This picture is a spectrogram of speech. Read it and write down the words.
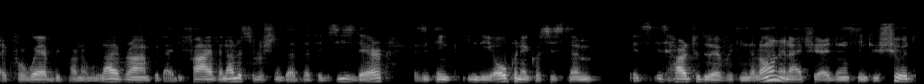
like for web, we partner with LiveRamp, with ID5 and other solutions that, that exist there. As I think in the open ecosystem, it's, it's hard to do everything alone. And actually, I don't think you should.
